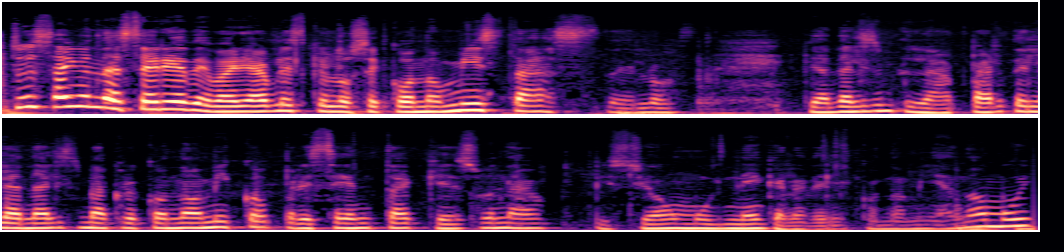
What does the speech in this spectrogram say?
Entonces, hay una serie de variables que los economistas de los la parte del análisis macroeconómico presenta que es una visión muy negra de la economía, ¿no? Muy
